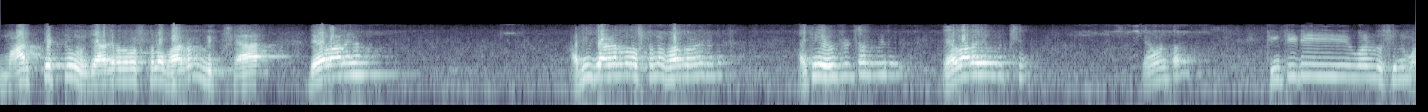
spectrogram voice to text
మార్కెట్ జాగ్రత్త వ్యవస్థలో భాగం మిథ్య. దేవాలయం? అది జాగ్రత్త వ్యవస్థలో భాగమే కదా. అయితే ఏమిటంటారు మీరు? దేవాలయం మిథ్య. ఏమంటారు? టీటీడీ వాళ్ళు సినిమా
